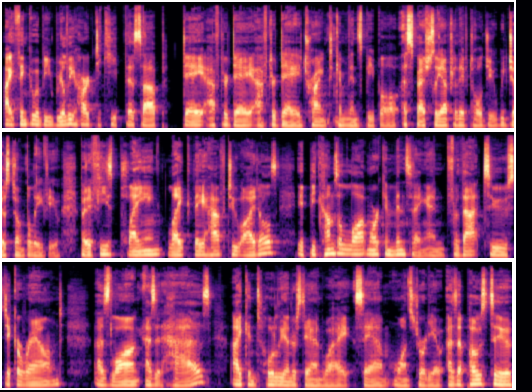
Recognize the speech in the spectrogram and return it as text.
I think it would be really hard to keep this up day after day after day, trying to convince people, especially after they've told you, we just don't believe you. But if he's playing like they have two idols, it becomes a lot more convincing. And for that to stick around as long as it has, I can totally understand why Sam wants Jordy out, as opposed to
